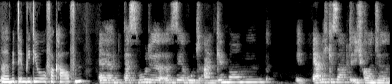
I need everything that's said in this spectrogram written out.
äh, mit dem Video verkaufen? Äh, das wurde äh, sehr gut angenommen. Ehrlich gesagt, ich konnte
